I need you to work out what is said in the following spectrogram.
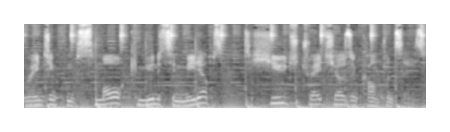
ranging from small community meetups to huge trade shows and conferences.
